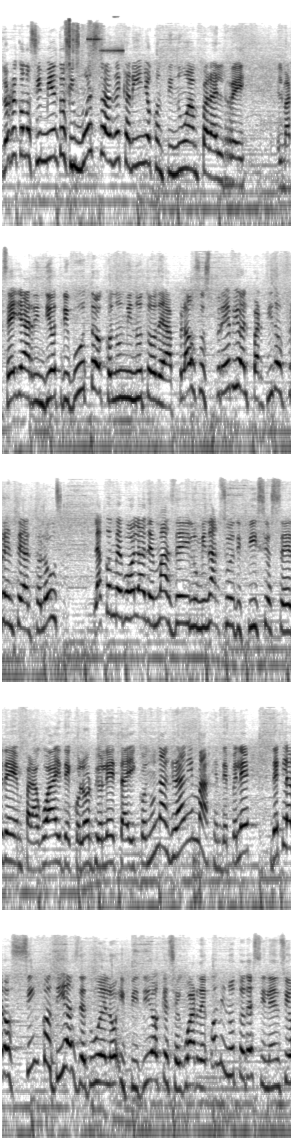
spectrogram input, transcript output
los reconocimientos y muestras de cariño continúan para el rey. El Marsella rindió tributo con un minuto de aplausos previo al partido frente al Toulouse. La Conmebol, además de iluminar su edificio sede en Paraguay de color violeta y con una gran imagen de Pelé, declaró cinco días de duelo y pidió que se guarde un minuto de silencio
